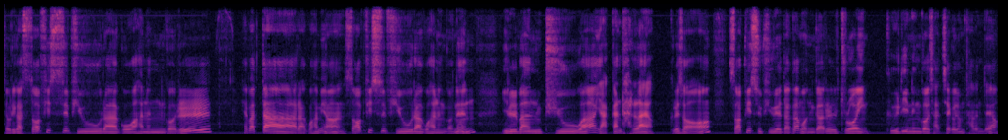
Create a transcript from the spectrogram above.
자, 우리가 서피스 뷰라고 하는 거를 해봤다라고 하면 서피스 뷰라고 하는 거는 일반 뷰와 약간 달라요. 그래서 서피스 뷰에다가 뭔가를 드로잉 그리는 것 자체가 좀 다른데요.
